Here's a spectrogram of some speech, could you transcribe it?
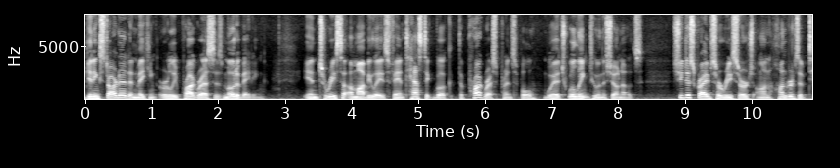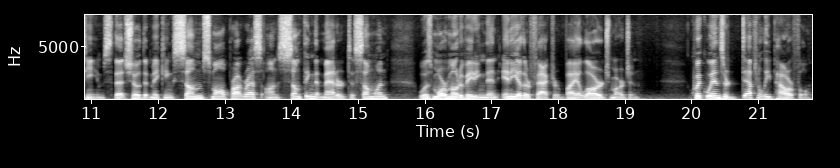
getting started and making early progress is motivating. In Teresa Amabile's fantastic book, The Progress Principle, which we'll link to in the show notes, she describes her research on hundreds of teams that showed that making some small progress on something that mattered to someone was more motivating than any other factor by a large margin. Quick wins are definitely powerful,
